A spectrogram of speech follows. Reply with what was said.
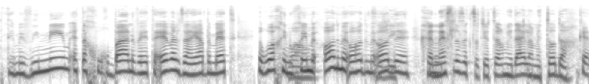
אתם מבינים את החורבן ואת האבל, זה היה באמת אירוע חינוכי וואו. מאוד מאוד מאוד... זה אה, להיכנס לזה קצת יותר מדי למתודה. כן.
